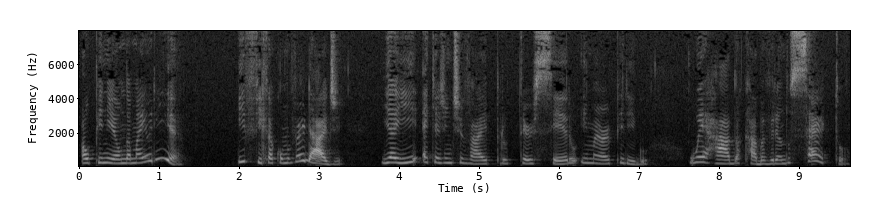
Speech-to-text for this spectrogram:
a opinião da maioria e fica como verdade. E aí é que a gente vai para o terceiro e maior perigo. O errado acaba virando certo.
